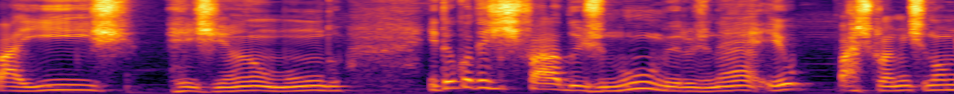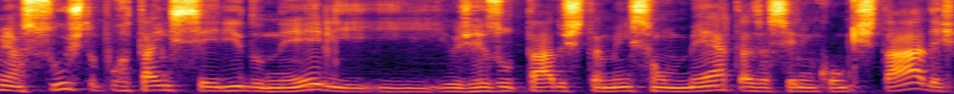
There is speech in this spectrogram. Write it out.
país, região, mundo. Então, quando a gente fala dos números, né, eu particularmente não me assusto por estar inserido nele e, e os resultados também são metas a serem conquistadas,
